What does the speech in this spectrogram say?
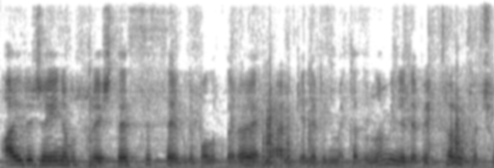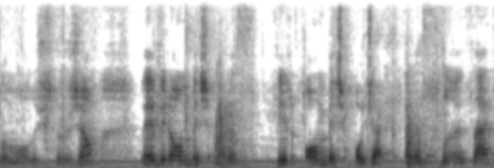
Ayrıca yine bu süreçte siz sevgili balıklara rehberlik edebilmek adına mini de bir tarot açılımı oluşturacağım. Ve bir 15 arası 1-15 Ocak arasına özel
